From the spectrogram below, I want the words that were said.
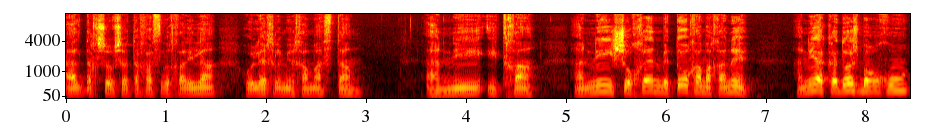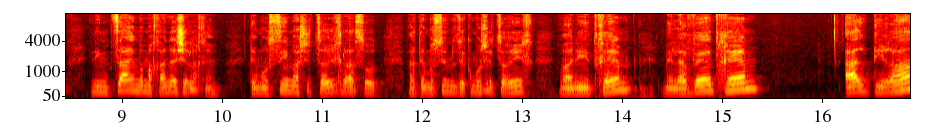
אל תחשוב שאתה חס וחלילה הולך למלחמה סתם. אני איתך. אני שוכן בתוך המחנה. אני, הקדוש ברוך הוא, נמצא עם המחנה שלכם. אתם עושים מה שצריך לעשות, ואתם עושים את זה כמו שצריך, ואני איתכם, מלווה אתכם, אל תירא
